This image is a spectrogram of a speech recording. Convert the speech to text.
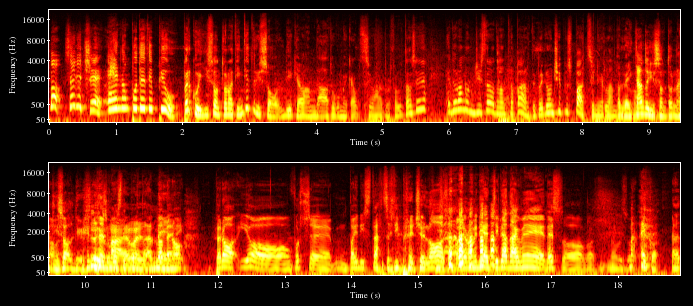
Boh, sai che c'è? E non potete più. Per cui gli sono tornati indietro i soldi che avevano dato come cauzione per fare tutta la serie e dovranno registrare da un'altra parte perché non c'è più spazio in Irlanda. Vabbè, intanto gli sono tornati No. i soldi, che Sì, non è male, è poi almeno... Vabbè, però io forse un paio di stanze di precelosa vogliono venire a girare da me adesso non lo so Ma ecco, eh,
